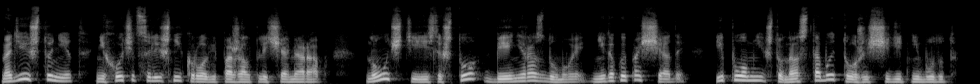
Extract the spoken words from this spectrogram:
Надеюсь, что нет. Не хочется лишней крови, пожал плечами араб. Но учти, если что, бей не раздумывай, никакой пощады. И помни, что нас с тобой тоже щадить не будут.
